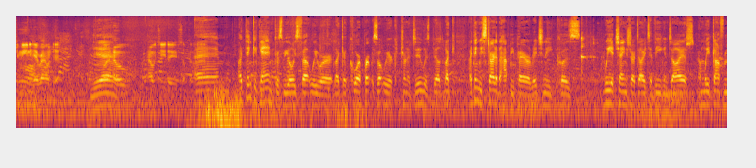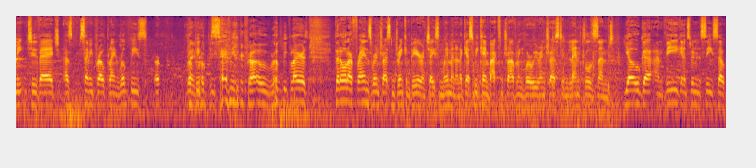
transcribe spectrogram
community around it. Like, Yeah. how how do you do something? Like that? I think again because we always felt we were like a core purpose. What we were trying to do was build. Like I think we started the Happy Pear originally because we had changed our diet to vegan diet, and we'd gone from eating two veg as semi-pro playing rugby's er, or rugby, rugby. semi-pro rugby players. That all our friends were interested in drinking beer and chasing women, and I guess we came back from traveling where we were interested in lentils and yoga and vegan and swimming in the sea. So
